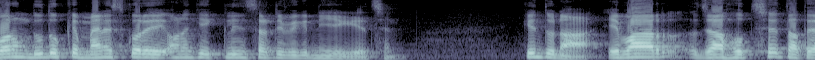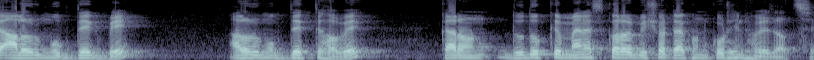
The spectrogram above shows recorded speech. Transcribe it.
বরং দুদককে ম্যানেজ করে অনেকেই ক্লিন সার্টিফিকেট নিয়ে গিয়েছেন। কিন্তু না, এবার যা হচ্ছে তাতে আলোর মুখ দেখবে, আলোর মুখ দেখতে হবে, কারণ দুদককে ম্যানেজ করার বিষয়টা এখন কঠিন হয়ে যাচ্ছে।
